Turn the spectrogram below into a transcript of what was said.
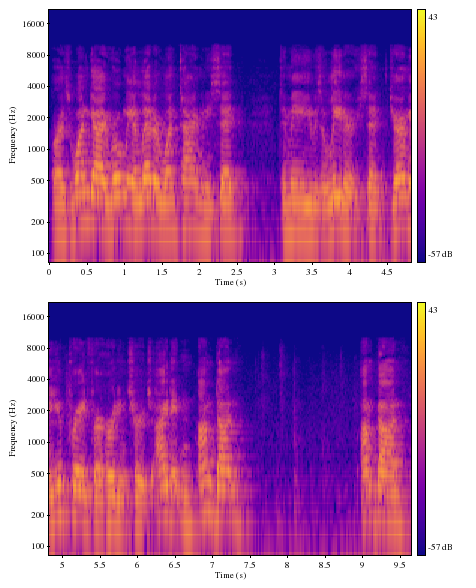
Or as one guy wrote me a letter one time, and he said, to me. He was a leader. He said, Jeremy, you prayed for a hurting church. I didn't. I'm done. I'm gone.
